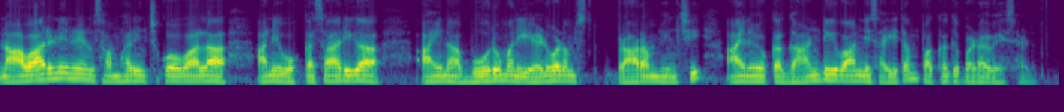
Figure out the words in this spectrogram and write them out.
నా వారిని నేను సంహరించుకోవాలా? అని ఒక్కసారిగా ఆయన బోరుమని ఏడవడం ప్రారంభించి ఆయన యొక్క గాంధీవాన్ని సైతం పక్కకి పడవేశాడు.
